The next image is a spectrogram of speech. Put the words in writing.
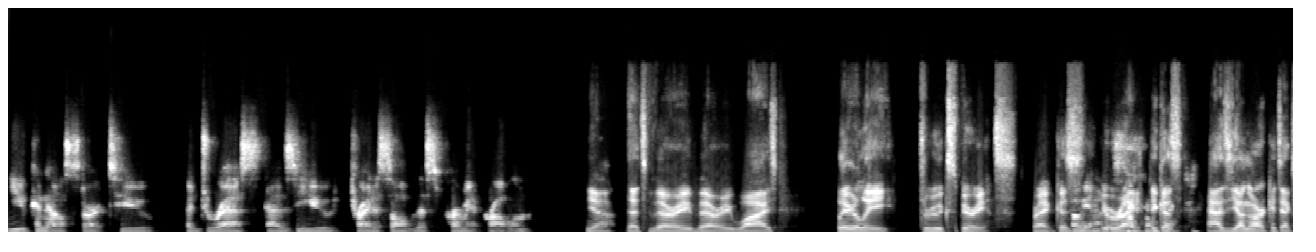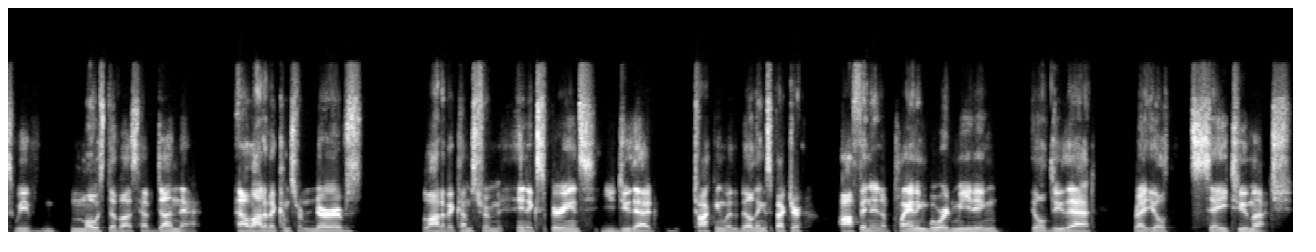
you can now start to address as you try to solve this permit problem. Yeah, that's very, very wise. Clearly, through experience, right? Because oh, yeah. you're right. Because as young architects, we've most of us have done that. A lot of it comes from nerves. A lot of it comes from inexperience. You do that talking with a building inspector, often in a planning board meeting. You'll do that, right? You'll say too much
